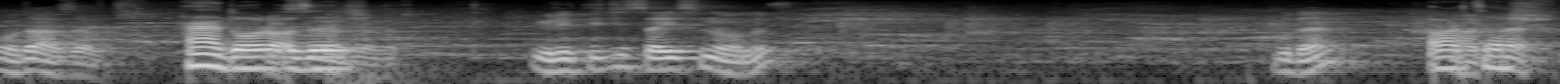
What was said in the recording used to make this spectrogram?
O da azalır. Ha doğru Kesin azalır. Üretici sayısı ne olur? Bu da Artar.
